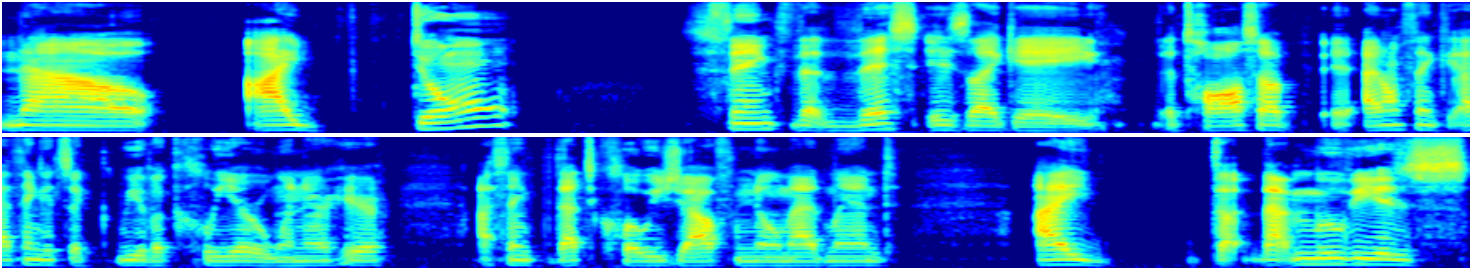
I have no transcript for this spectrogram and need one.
Now, I don't think that this is like a a toss up. I don't think I think it's a we have a clear winner here. I think that's Chloe Zhao from Nomadland. I that that movie is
